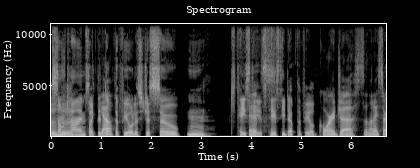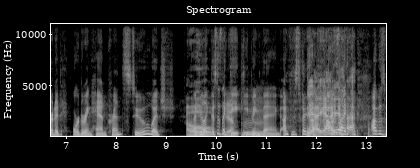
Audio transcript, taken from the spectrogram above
Mhm. Sometimes, like the Yeah. depth of field is just so mm, it's tasty. It's, It's- tasty depth of field. Gorgeous. And then I started ordering handprints too, which Oh, I feel like this is a yeah. gatekeeping Mm. thing. I was like, Yeah, I, yeah, I was yeah. like, I was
